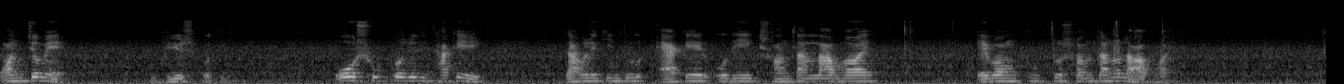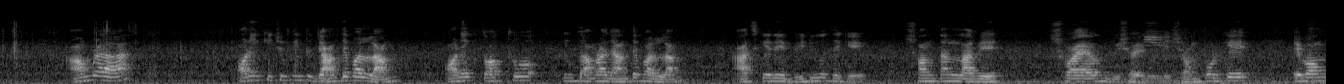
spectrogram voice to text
পঞ্চমে বৃহস্পতি। ও শুক্র যদি থাকে, তাহলে কিন্তু একের অধিক সন্তান লাভ হয় এবং পুত্র সন্তানও লাভ হয়। আমরা অনেক কিছু কিন্তু জানতে পারলাম, অনেক তথ্য কিন্তু আমরা জানতে পারলাম। আজকের এই ভিডিও থেকে সন্তান লাভের সহায়ক বিষয়গুলি সম্পর্কে এবং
